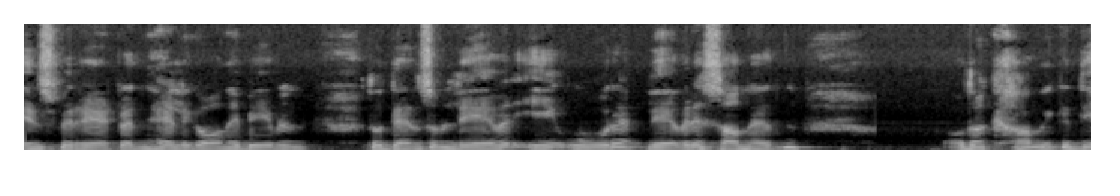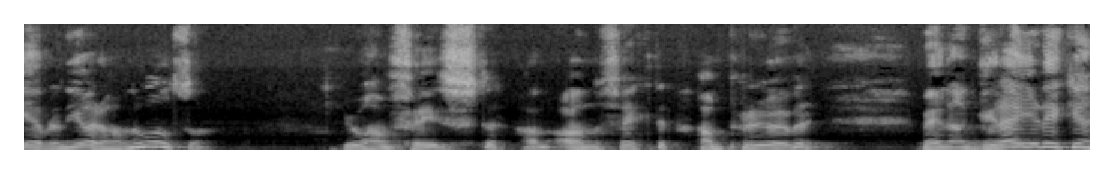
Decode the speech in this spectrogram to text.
inspirert ved Den hellige ånd i Bibelen. Så den som lever i ordet, lever i sannheten. Og da kan ikke djevelen gjøre ham noe, altså. Jo, han frister, han anfekter, han prøver. Men han greier det ikke.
